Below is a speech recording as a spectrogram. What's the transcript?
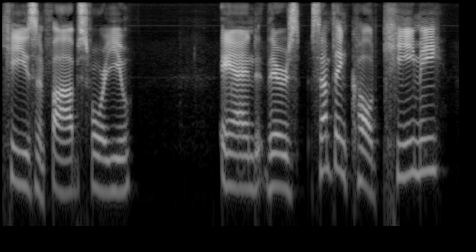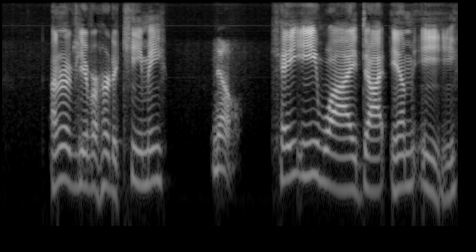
keys and fobs for you. And there's something called KeyMe. I don't know if you ever heard of KeyMe. no. K E Y dot M E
